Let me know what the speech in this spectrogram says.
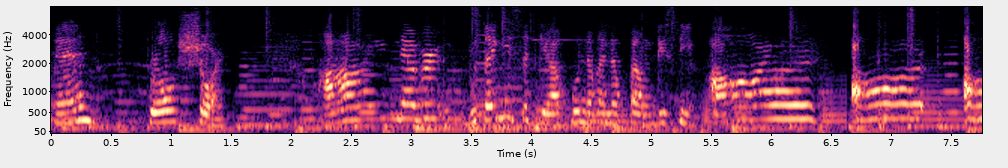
And pro short. I never, butangi sa gyapon na ka ng pang Disney. I, I, I,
